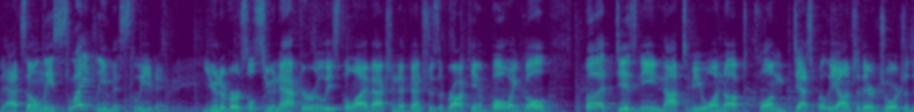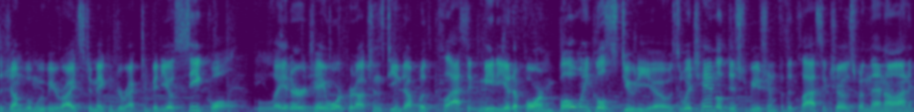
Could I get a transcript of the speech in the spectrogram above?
that's only slightly misleading. Universal soon after released the live action adventures of Rocky and Bullwinkle, but Disney, not to be one-upped, clung desperately onto their George of the Jungle movie rights to make a direct-to-video sequel. Later, Jay Ward Productions teamed up with Classic Media to form Bullwinkle Studios, which handled distribution for the classic shows from then on,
